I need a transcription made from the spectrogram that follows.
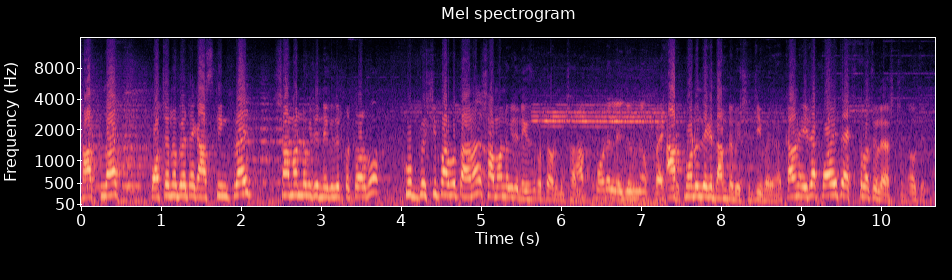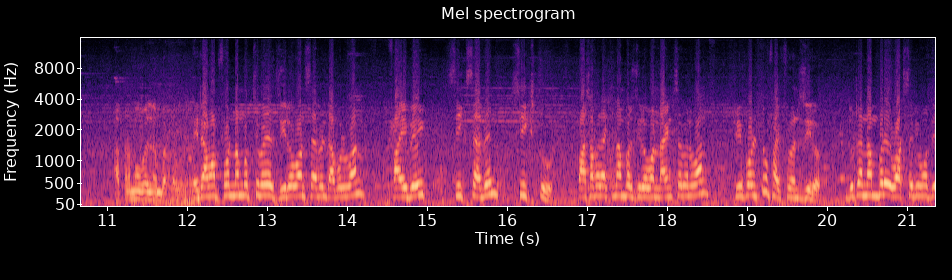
সাত লাখ পঁচানব্বই টাকা আস্কিং প্রাইস সামান্য কিছু নেগোসিয়েট করতে পারব। খুব বেশি পারব তা না সামান্য কিছু নেগোসিয়েট করতে পারব আপ মডেল এই জন্য আপ মডেল দেখে দামটা বেশি জি ভাইয়া। কারণ এটা পরে তো এক্সট্রা চলে আসছে। ওকে আপনার মোবাইল নাম্বারটা বলুন। এটা আমার ফোন নাম্বার হচ্ছে ভাইয়া zero one seven double one five eight six seven six two পাশাপাশি একটা number zero one nine seven one triple two five seven zero দুটো নাম্বারে হোয়াটসঅ্যাপের মধ্যে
